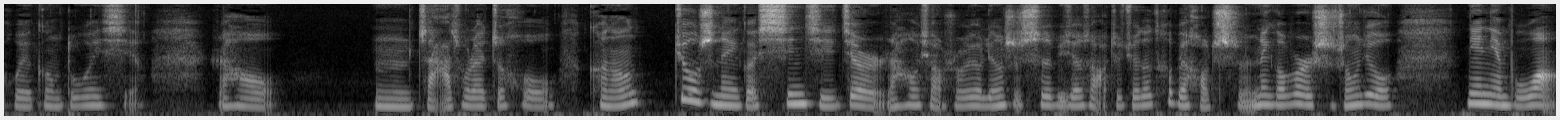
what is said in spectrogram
会更多一些，然后，嗯，炸出来之后可能就是那个新奇劲儿。然后小时候又零食吃的比较少，就觉得特别好吃，那个味儿始终就念念不忘。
